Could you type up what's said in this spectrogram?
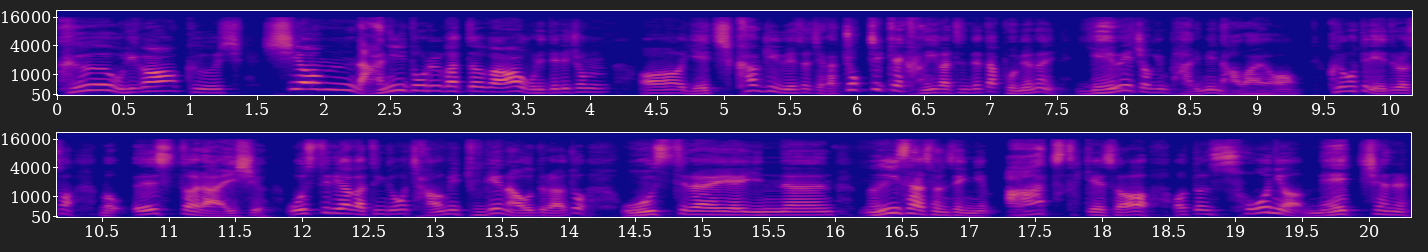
그 우리가 그 시험 난이도를 갖다가 우리들이 좀 어, 예측하기 위해서 제가 쪽집게 강의 같은데 딱 보면은 예외적인 발음이 나와요. 그런 것들이 예를 들어서 뭐 에스터라이시 오스트리아 같은 경우 자음이 두 개 나오더라도 오스트리아에 있는 의사 선생님 아트께서 어떤 소녀 매첸을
